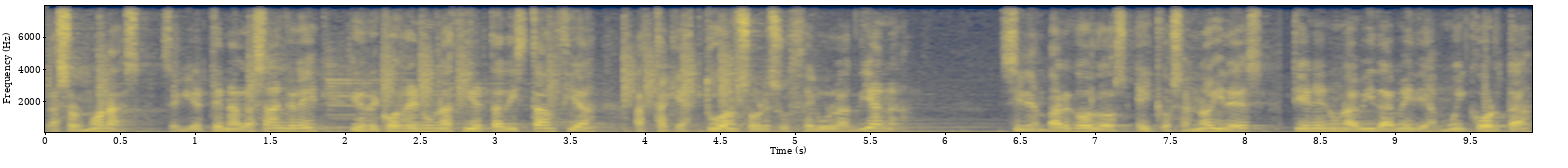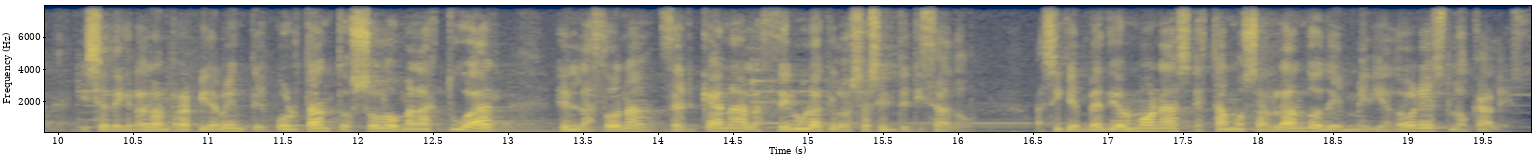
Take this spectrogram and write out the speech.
las hormonas se vierten a la sangre y recorren una cierta distancia hasta que actúan sobre sus células diana. Sin embargo, los eicosanoides tienen una vida media muy corta y se degradan rápidamente, por tanto, solo van a actuar en la zona cercana a la célula que los ha sintetizado. Así que en vez de hormonas estamos hablando de mediadores locales.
